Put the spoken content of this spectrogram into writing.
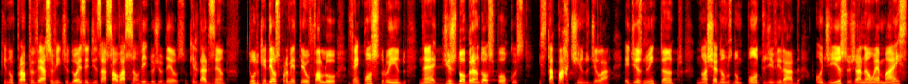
que no próprio verso 22 ele diz a salvação vem dos judeus. O que ele está dizendo? Tudo que Deus prometeu, falou, vem construindo, né, desdobrando aos poucos, está partindo de lá. Ele diz, no entanto, nós chegamos num ponto de virada, onde isso já não é mais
